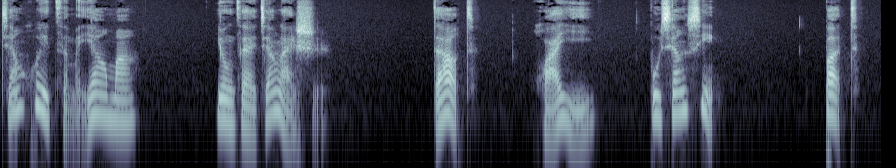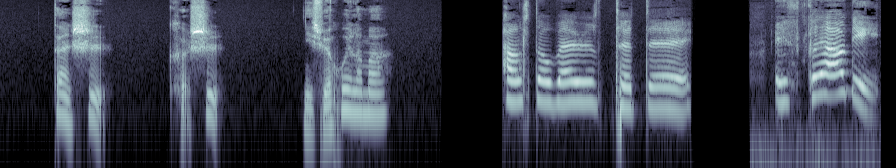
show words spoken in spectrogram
将会怎么样吗？用在将来时，doubt 怀疑、不相信；but 但是、可是，你学会了吗？How's the weather today? It's cloudy.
